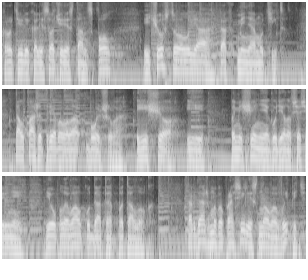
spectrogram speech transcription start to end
крутили колесо через танцпол, и чувствовал я, как меня мутит. Толпа же требовала большего, еще, и помещение гудело все сильней, и уплывал куда-то потолок. Когда же мы попросили снова выпить,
